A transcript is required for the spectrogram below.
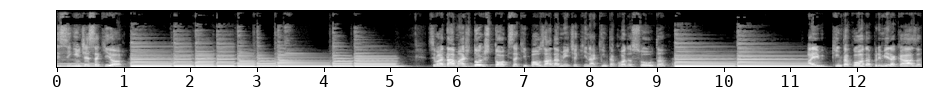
Frase seguinte é essa aqui, ó. Você vai dar mais dois toques aqui pausadamente aqui na quinta corda solta. Aí, quinta corda, primeira casa.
